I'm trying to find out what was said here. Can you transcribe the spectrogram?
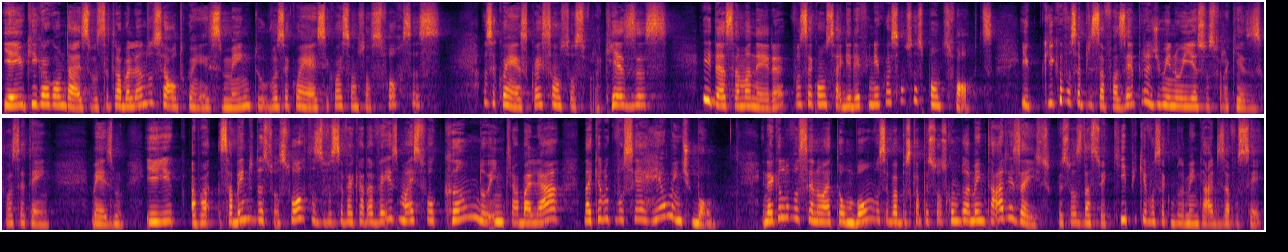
E aí o que, que acontece? Você trabalhando o seu autoconhecimento, você conhece quais são suas forças, você conhece quais são suas fraquezas, e dessa maneira, você consegue definir quais são seus pontos fortes. E o que, que você precisa fazer para diminuir as suas fraquezas que você tem mesmo. E sabendo das suas forças, você vai cada vez mais focando em trabalhar naquilo que você é realmente bom. E naquilo que você não é tão bom, você vai buscar pessoas complementares a isso. Pessoas da sua equipe que vão ser complementares a você.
